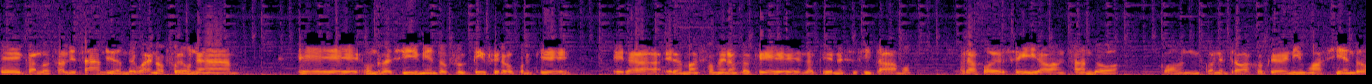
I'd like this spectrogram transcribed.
eh, Carlos Alessandri, donde bueno, fue una eh, un recibimiento fructífero porque era, era más o menos lo que, lo que necesitábamos para poder seguir avanzando con, con el trabajo que venimos haciendo.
